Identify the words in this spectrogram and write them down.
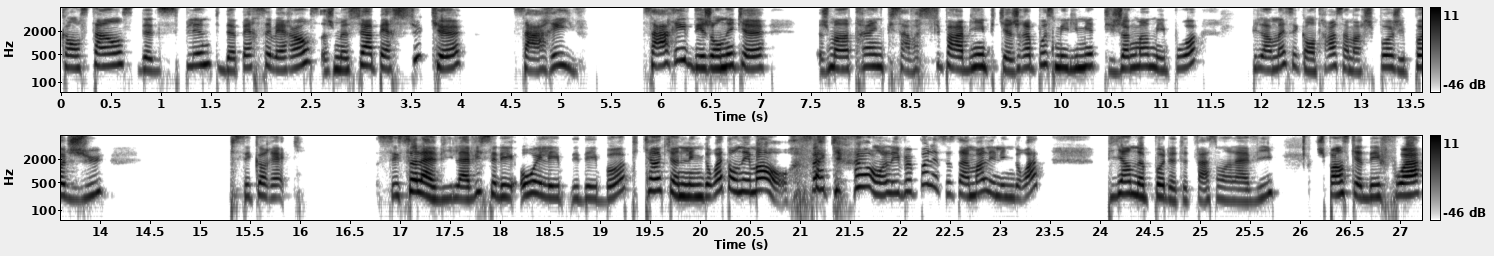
constance, de discipline de persévérance, je me suis aperçue que ça arrive. Ça arrive des journées que je m'entraîne, puis ça va super bien, puis que je repousse mes limites, puis j'augmente mes poids. Puis le lendemain, c'est le contraire, ça ne marche pas, j'ai pas de jus. Puis c'est correct. C'est ça la vie. La vie, c'est les hauts et les, des bas. Puis quand il y a une ligne droite, on est mort. Fait qu'on ne les veut pas nécessairement, les lignes droites. Puis il n'y en a pas de toute façon dans la vie. Je pense que des fois,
